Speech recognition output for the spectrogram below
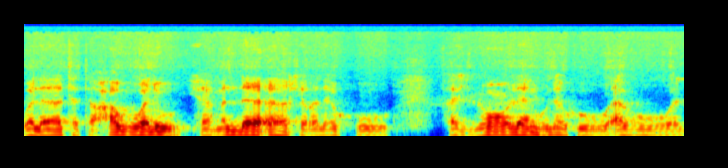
ولا تتحول يا من لا آخر له. فيعلم له أول.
